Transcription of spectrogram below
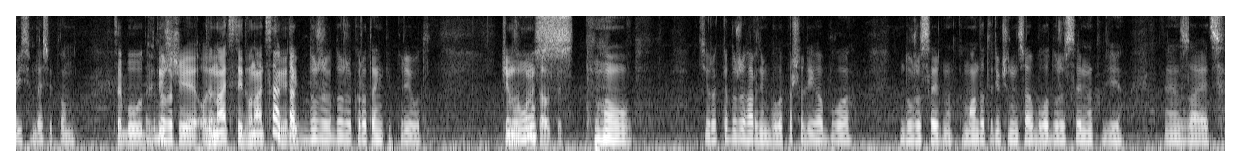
8-10 тому. Це був 2011-2012 Так, рік. так, дуже дуже коротенький період. Чим ну, запам'ятався? Ну, ті роки дуже гарні були. Перша ліга була дуже сильна. Команда тоді в Чернівцях була дуже сильна, тоді е, Заєць,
